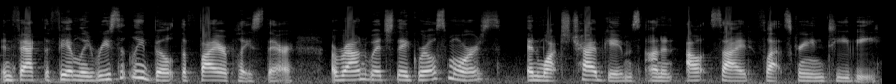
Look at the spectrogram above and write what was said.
In fact, the family recently built the fireplace there, around which they grill s'mores, and watch tribe games on an outside flat screen TV.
